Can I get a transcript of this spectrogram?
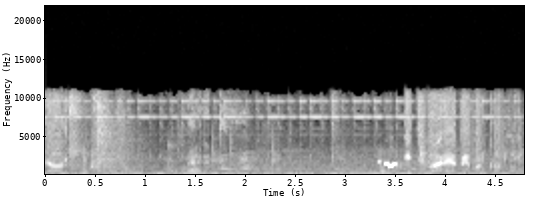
Matador. Matador? It's what everyone calls it.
